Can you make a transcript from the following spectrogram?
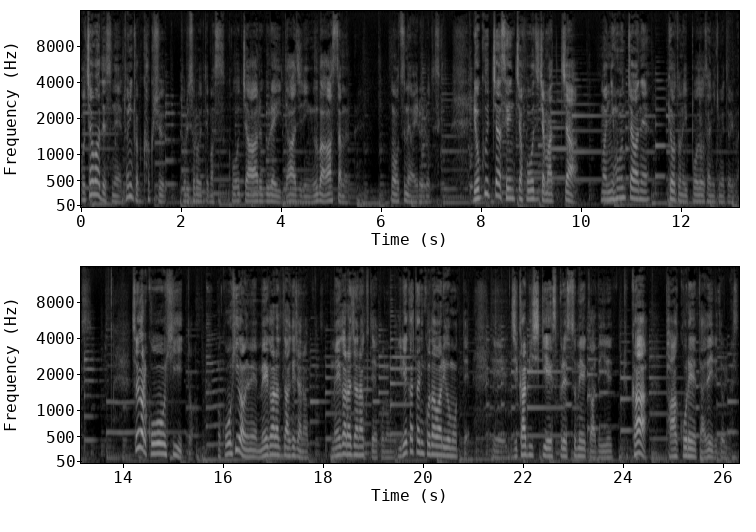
お茶はですねとにかく各種取り揃えてます。紅茶アールグレイダージリンウバアッサム。もうおつめはいろいろですけど。緑茶煎茶ほうじ茶抹茶。まあ日本茶はね京都の一方堂さんに決めております。それからコーヒーと、まあコーヒーはね銘柄だけじゃなく銘柄じゃなくてこの入れ方にこだわりを持って、えー直火式エスプレッソメーカーで入れるかパーコレーターで入れております。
